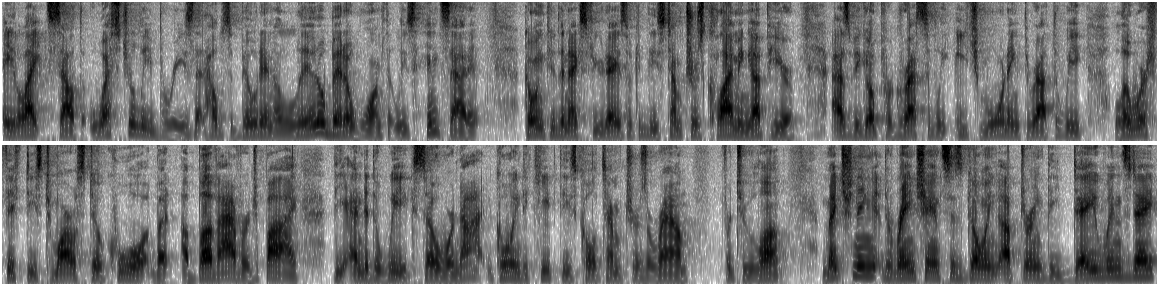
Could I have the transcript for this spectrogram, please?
A light southwesterly breeze that helps build in a little bit of warmth, at least hints at it going through the next few days. Look at these temperatures climbing up here as we go progressively each morning throughout the week. Lower 50s tomorrow, still cool, but above average by the end of the week. So we're not going to keep these cold temperatures around for too long. Mentioning the rain chances going up during the day Wednesday.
